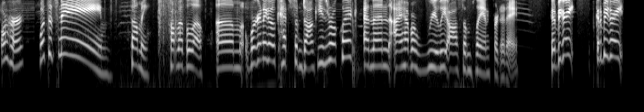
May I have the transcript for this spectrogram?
Or her? What's its name? Tell me. Comment below. Um, we're gonna go catch some donkeys real quick, and then I have a really awesome plan for today. It's gonna be great. It's gonna be great.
